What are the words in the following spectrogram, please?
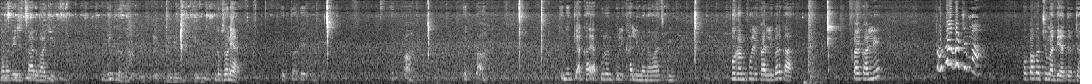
बघा त्याची चाल भाजी बघितलं का? गप सोन्या. एक पा दे. एक पा एक पा तूने क्या खाया? पुरणपोळी खाल्ली म्हणा आज आम्ही. पुरणपोळी खाल्ली बरं का? काय खाल्ली? पप्पा का चुमा द्या दे जा.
